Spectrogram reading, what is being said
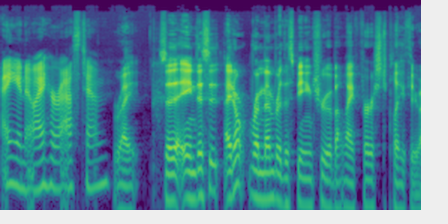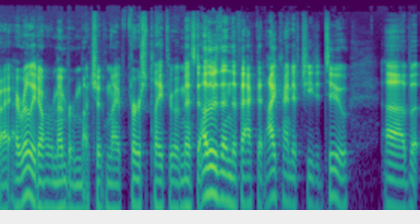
I- you know, I harassed him. Right. So and this is I don't remember this being true about my first playthrough. I, I really don't remember much of my first playthrough of Myst other than the fact that I kind of cheated too, uh, but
